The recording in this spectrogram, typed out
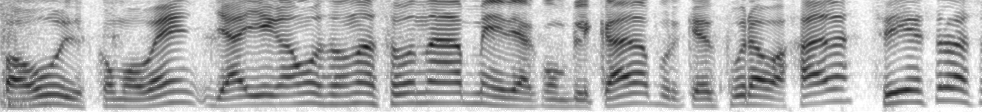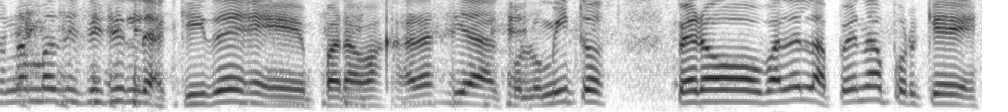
Paul, como ven, ya llegamos a una zona media complicada porque es pura bajada. Sí, esta es la zona más difícil de aquí de, para bajar hacia Colomitos, pero vale la pena porque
